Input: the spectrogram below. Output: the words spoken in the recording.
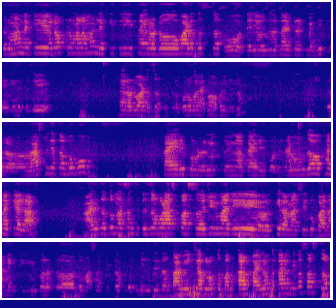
तर म्हणलं की डॉक्टर मला म्हणले की ती थायरॉइड वाढतच जातो. त्याच्यावर जर नाही ट्रीटमेंट घेतल्या गेलं तर ते थायरॉइड वाढत जातो. तर बरोबर आहे भावा बहिणीनं. तर असू दे आता बघू. काय रिपोर्ट निघतोय ना काय रिपोर्ट नाही. मग दवाखाना केला. आणि जर तुम्हाला सांगते तर जवळ आसपास जी माझी किराणाची दुकान आहे ती परत तुम्हाला सांगते तर काम विचारलं होतं पण काम काय नव्हतं. कारण की कसं असतं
